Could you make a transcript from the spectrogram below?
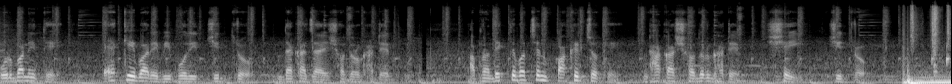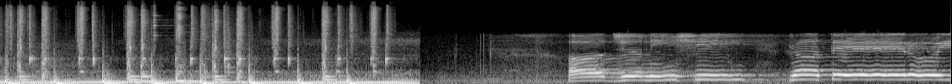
কোরবানিতে একেবারে বিপরীত চিত্র দেখা যায় সদরঘাটের। আপনারা দেখতে পাচ্ছেন পাখির চোখে ঢাকা সদরঘাটের সেই চিত্র। আজ নিশি রাতের ওই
